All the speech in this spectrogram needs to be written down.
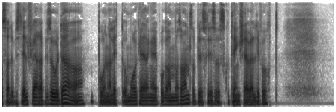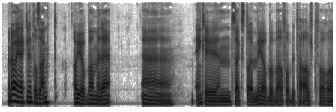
så hadde bestilt flere episoder, og av litt omrokeringer i programmet og sånn, så plutselig så skulle ting skje veldig fort. Men det var jæklig interessant å jobbe med det. Eh, egentlig en slags drømmejobb å bare få betalt for å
